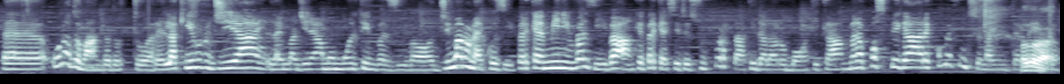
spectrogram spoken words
eh, una domanda dottore, la chirurgia la immaginiamo molto invasiva oggi, ma non è così perché è mini invasiva anche perché siete supportati dalla robotica. Me la può spiegare come funziona l'intervento? Allora,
